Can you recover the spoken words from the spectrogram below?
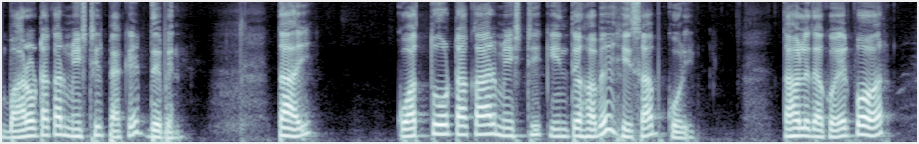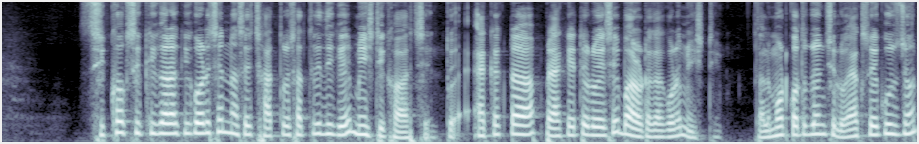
বারো টাকার মিষ্টির প্যাকেট দেবেন। তাই কত টাকার মিষ্টি কিনতে হবে হিসাব করি। তাহলে দেখো, এরপর শিক্ষক শিক্ষিকারা কী করেছেন না, সেই ছাত্রছাত্রীদিকে মিষ্টি খাওয়াচ্ছেন। তো এক একটা প্যাকেটে রয়েছে বারো টাকা করে মিষ্টি। তাহলে মোট কতজন ছিল? একশো একুশ জন।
